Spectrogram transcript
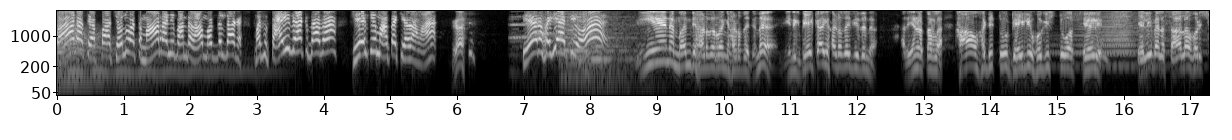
ಬಾಡತ್ತೆ ಅಪ್ಪ ಚಲೋ ಆತ ಮಾರಾಣಿ ಬಂದಳ ಮಗ್ಗಲ್ದಾಗ. ಮತ್ತೆ ತಾಯಿದ ಯಾಕೆ ದಾದ? ಹೇಳ್ತಿ ಮಾತಾ ಕೇಳವ. ಏನ್ ಹೊಗೆ ಹಾಕಿವೋ ಏನ ಮಂದಿ ಹಡದ್ರಂಗ ಹಡದೈತಿನ? ನಿನಗ್ ಬೇಕಾಗಿ ಹಡದೈತಿ ಇದನ್ನ. ಅದೇನ್ ಹೇಳ್ತಾರಲ್ಲ ಹಾವ್ ಹಡಿತು ಡೈಲಿ ಹೋಗಿಸ್ತು ಅಂತ ಹೇಳಿ. ಎಲಿ ಮೇಲೆ ಸಾಲ ಹೊರಿಸಿ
